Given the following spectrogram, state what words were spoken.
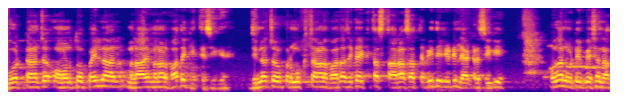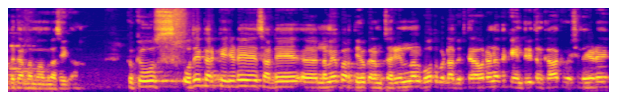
ਵੋਟਾਂ 'ਚ ਆਉਣ ਤੋਂ ਪਹਿਲਾਂ ਮੁਲਾਜ਼ਮਾਂ ਨਾਲ ਵਾਅਦੇ ਕੀਤੇ ਸੀਗੇ। ਜਿਨ੍ਹਾਂ 'ਚੋਂ ਪ੍ਰਮੁੱਖਤਾ ਨਾਲ ਵਾਅਦਾ ਸੀਗਾ ਇੱਕ ਤਾਂ 17 7 20 ਦੀ ਜਿਹੜੀ ਲੈਟਰ ਸੀਗੀ ਉਹਦਾ ਨੋਟੀਫਿਕੇਸ਼ਨ ਰੱਦ ਕਰਨ ਦਾ ਮਾਮਲਾ ਸੀਗਾ। ਕਿਉਂਕਿ ਉਸ ਉਹਦੇ ਕਰਕੇ ਜਿਹੜੇ ਸਾਡੇ ਨਵੇਂ ਭਰਤੀ ਹੋਏ ਕਰਮਚਾਰੀ ਨੇ, ਉਹਨਾਂ ਨਾਲ ਬਹੁਤ ਵੱਡਾ ਵਿਤਕਰਾ ਹੋ ਰਿਹਾ ਨੇ ਤੇ ਕੇਂਦਰੀ ਤਨਖਾਹ ਕਮਿਸ਼ਨ ਦੇ ਜਿਹੜੇ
